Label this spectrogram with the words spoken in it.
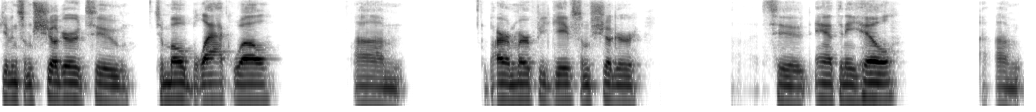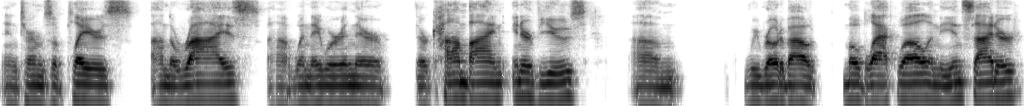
giving some sugar to to Mo Blackwell. Um, Byron Murphy gave some sugar to Anthony Hill um, in terms of players on the rise uh, when they were in their their combine interviews. Um, we wrote about Mo Blackwell in the Insider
